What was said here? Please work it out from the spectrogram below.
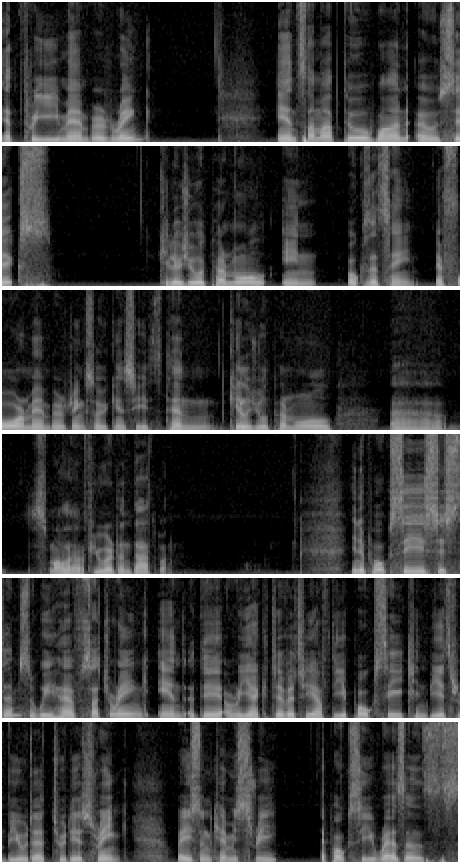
a three-membered ring, and sum up to 106 kilojoule per mole in oxetane, a four-membered ring. So you can see it's 10 kilojoule per mole, uh, smaller, fewer than that one. In epoxy systems, we have such a ring and the reactivity of the epoxy can be attributed to this ring. Based on chemistry, epoxy resins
